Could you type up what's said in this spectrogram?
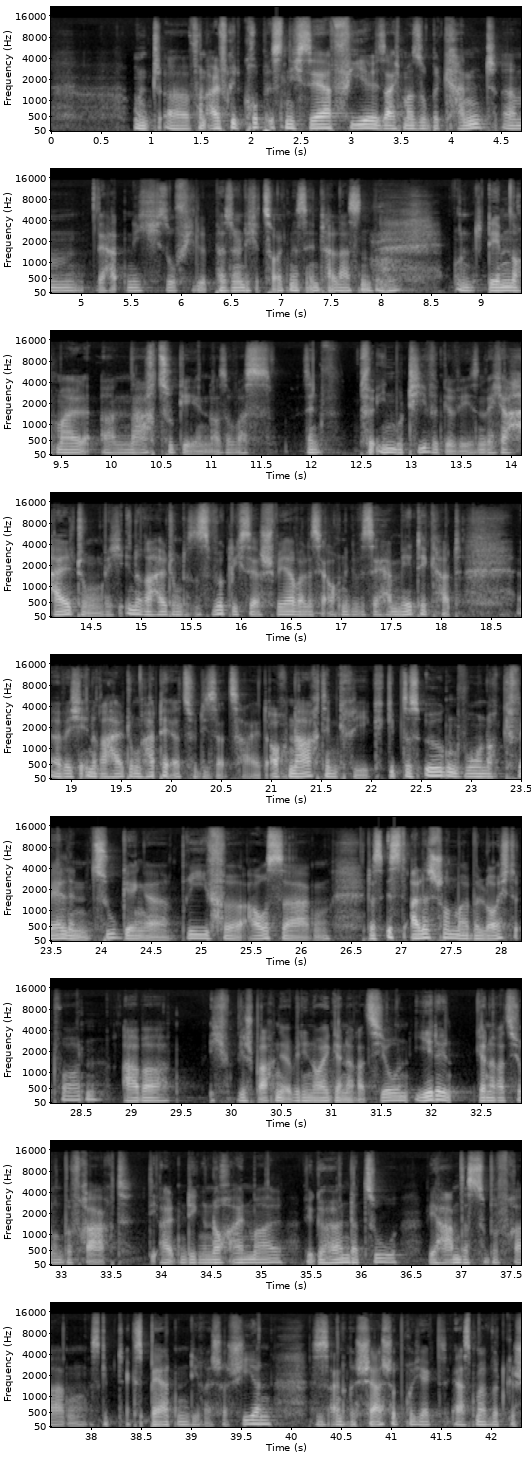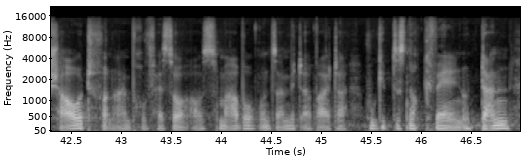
und äh, von Alfred Krupp ist nicht sehr viel, sag ich mal, so bekannt. Ähm, der hat nicht so viele persönliche Zeugnisse hinterlassen. Mhm. Und dem nochmal äh, nachzugehen. Also was sind für ihn Motive gewesen? Welche Haltung, welche innere Haltung? Das ist wirklich sehr schwer, weil es ja auch eine gewisse Hermetik hat. Äh, welche innere Haltung hatte er zu dieser Zeit? Auch nach dem Krieg? Gibt es irgendwo noch Quellen, Zugänge, Briefe, Aussagen? Das ist alles schon mal beleuchtet worden, aber ich, wir sprachen ja über die neue Generation. Jede Generation befragt die alten Dinge noch einmal. Wir gehören dazu. Wir haben das zu befragen. Es gibt Experten, die recherchieren. Es ist ein Rechercheprojekt. Erstmal wird geschaut von einem Professor aus Marburg und seinem Mitarbeiter, wo gibt es noch Quellen? Und dann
